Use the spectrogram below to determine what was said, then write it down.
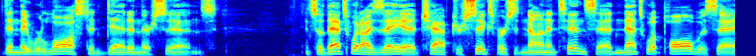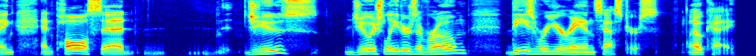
then they were lost and dead in their sins and so that's what Isaiah chapter 6, verses 9 and 10 said. And that's what Paul was saying. And Paul said, Jews, Jewish leaders of Rome, these were your ancestors. Okay,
